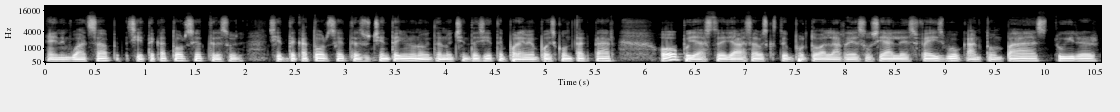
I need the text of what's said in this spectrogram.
en WhatsApp 714-381-9987. Por ahí me puedes contactar. O pues ya, estoy, ya sabes que estoy por todas las redes sociales, Facebook, Anton Paz, Twitter,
